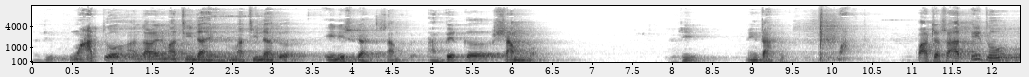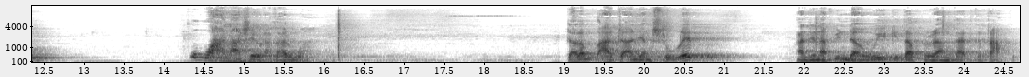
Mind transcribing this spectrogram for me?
Jadi waduh antara Madinah ini, Madinah ke ini sudah sampai hampir ke Sam. Jadi ini Tabuk. Pada saat itu panasnya ora karuan. Dalam keadaan yang sulit, Kanjeng Nabi ndawi kita berangkat ke Tabuk.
